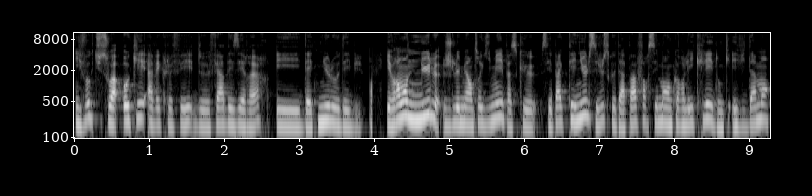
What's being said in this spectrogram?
il faut que tu sois OK avec le fait de faire des erreurs et d'être nul au début. Et vraiment nul, je le mets entre guillemets parce que c'est pas que t'es nul, c'est juste que t'as pas forcément encore les clés, donc évidemment.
